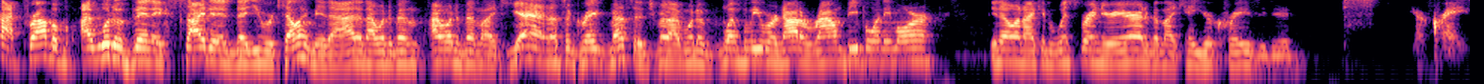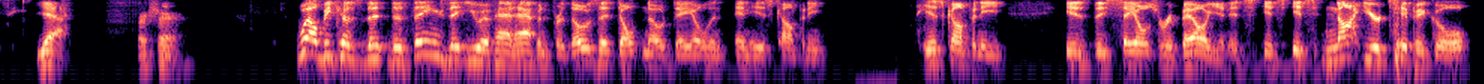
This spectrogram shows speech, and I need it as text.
I probably I would have been excited that you were telling me that, and I would have been I would have been like, yeah, that's a great message. But I would have when we were not around people anymore, you know, and I could whisper in your ear, I'd have been like, hey, you're crazy, dude. Psst, you're crazy. Yeah, for sure. Well, because the the things that you have had happen for those that don't know Dale and, and his company, his company is the Sales Rebellion. It's it's it's not your typical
